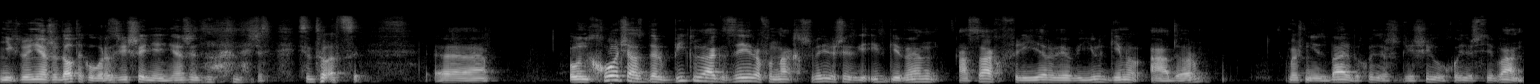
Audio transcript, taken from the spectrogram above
Никто не ожидал такого разрешения неожиданной значит, ситуации. Э, он хочет дер битлю акзейров нах швериш из гивен асах фриер вьют гимел адор. Может не избавь, выходишь реши, уходишь сиван.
